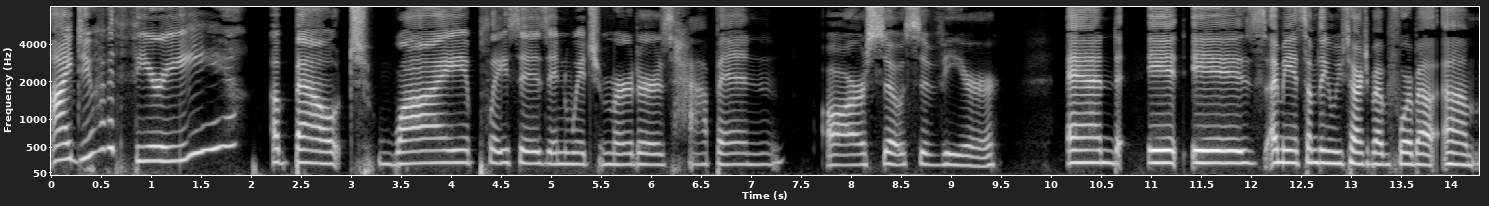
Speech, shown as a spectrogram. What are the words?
I do have a theory about why places in which murders happen are so severe. And it is, I mean, it's something we've talked about before about um,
